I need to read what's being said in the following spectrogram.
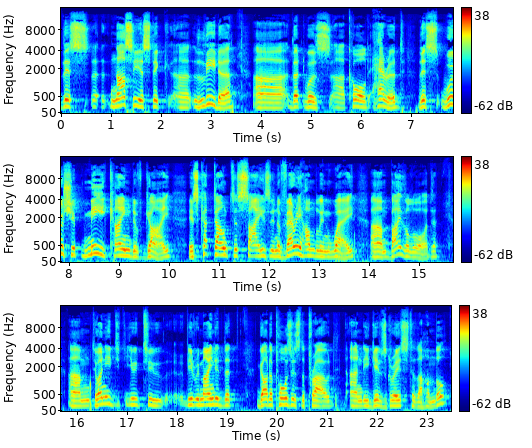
this uh, narcissistic uh, leader uh, that was uh, called Herod, this worship me kind of guy, is cut down to size in a very humbling way um, by the Lord. Um, do I need you to be reminded that God opposes the proud and he gives grace to the humble?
